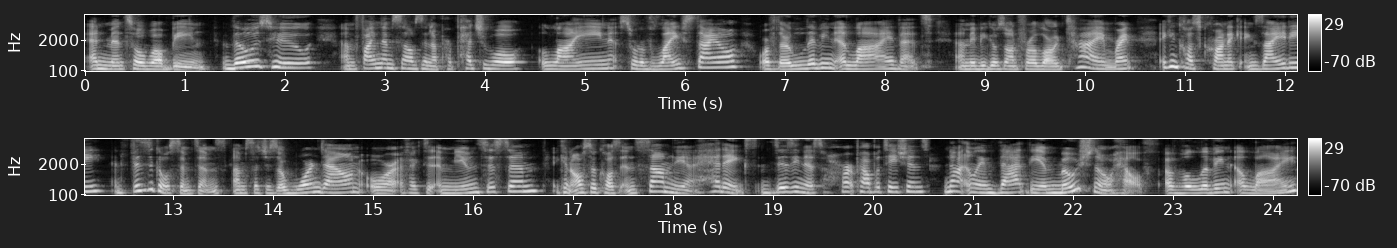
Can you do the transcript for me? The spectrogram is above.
and mental well-being. Those who um, find themselves in a perpetual lying sort of lifestyle, or if they're living a lie that uh, maybe goes on for a long time, right? It can cause chronic anxiety and physical symptoms, um, such as a worn down or affected immune system. It can also cause insomnia, headaches, dizziness, heart palpitations. Not only that, the emotional health of living a lie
